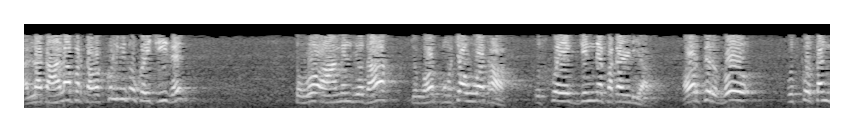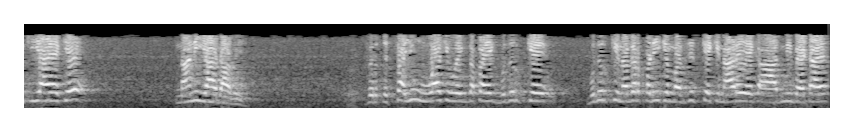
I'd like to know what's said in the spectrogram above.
اللہ تعالیٰ پر توکل بھی تو کوئی چیز ہے۔ تو وہ عامل جو تھا، جو بہت پہنچا ہوا تھا، اس کو ایک جن نے پکڑ لیا۔ اور پھر وہ اس کو تنگ کیا ہے کہ نانی یاد آ گئی۔ پھر قصہ یوں ہوا کہ وہ ایک دفعہ ایک بزرگ کے بزرگ کی نظر پڑی کہ مسجد کے کنارے ایک آدمی بیٹھا ہے۔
